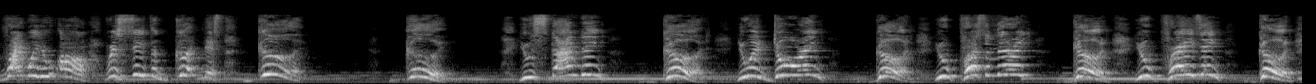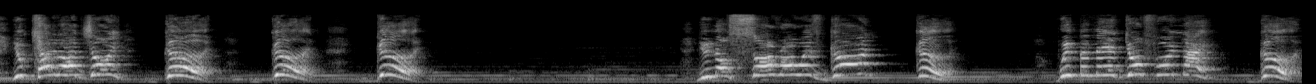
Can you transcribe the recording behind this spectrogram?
Right where you are. Receive the goodness. Good. Good. You standing? Good. You enduring? Good. You persevering? Good. You praising? Good. You counting on joy? Good. Good. Good. You know sorrow is gone? Good. Weeping may endure for a night? Good.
